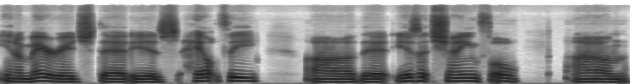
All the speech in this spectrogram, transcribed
in a marriage that is healthy, uh, that isn't shameful, um,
